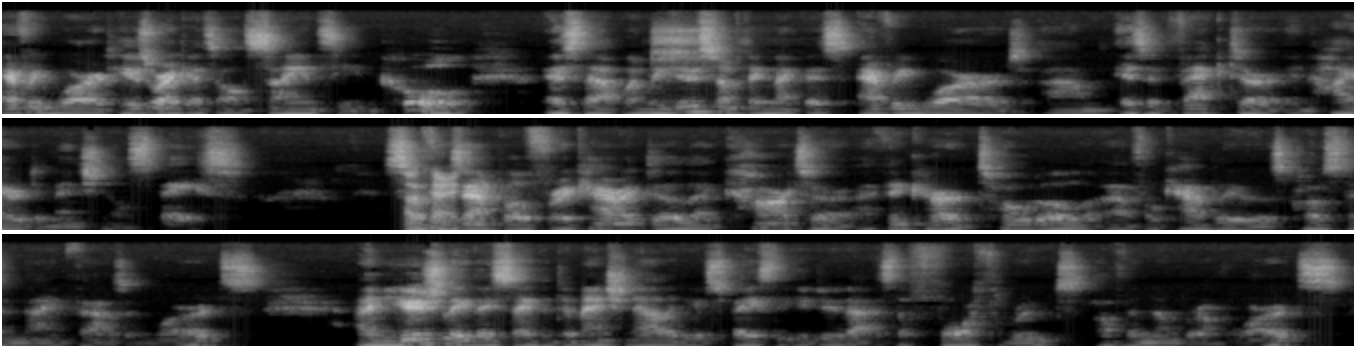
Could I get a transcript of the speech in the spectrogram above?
every word, here's where it gets all sciencey and cool, is that when we do something like this, every word um, is a vector in higher dimensional space. So, okay. for example, for a character like Carter, I think her total uh, vocabulary was close to 9,000 words. And usually they say the dimensionality of space that you do that is the fourth root of the number of words.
